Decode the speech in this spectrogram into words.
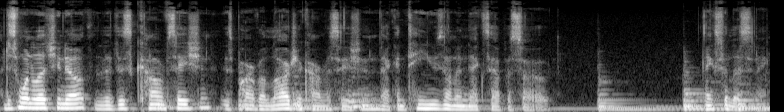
I just want to let you know that this conversation is part of a larger conversation that continues on the next episode. Thanks for listening.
